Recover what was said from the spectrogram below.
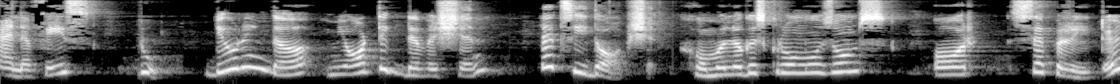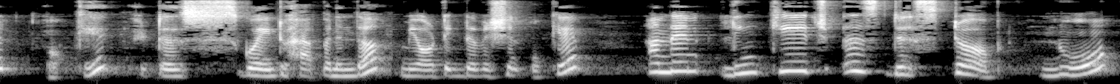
anaphase 2. During the meiotic division, let's see the option. Homologous chromosomes are separated okay it is going to happen in the meiotic division okay and then linkage is disturbed no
